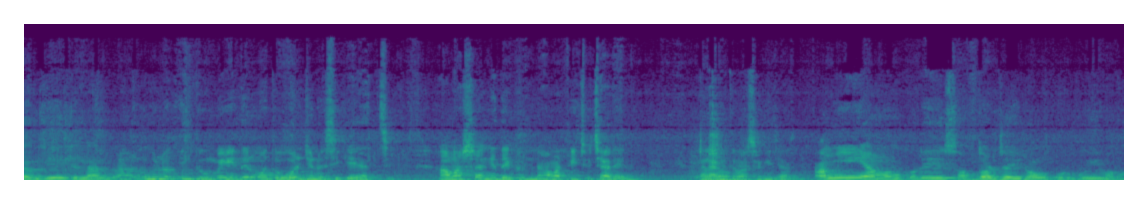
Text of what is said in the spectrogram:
লাগছে এটা লাল রং। কানুনগুলো কিন্তু মেয়েদের মতো ওর জন্য শিখে যাচ্ছে। আমার সঙ্গে দেখুন না আমার পিছু ছাড়েন। তাহলে আমি তোমার সঙ্গে যাব। আমি এমন করে সব দরজায় রং করব এই বাবা।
